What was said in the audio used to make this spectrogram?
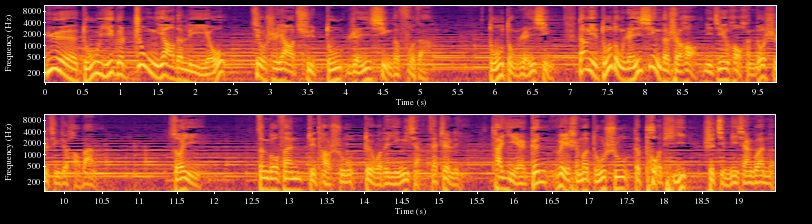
阅读一个重要的理由，就是要去读人性的复杂。读懂人性，当你读懂人性的时候，你今后很多事情就好办了。所以，曾国藩这套书对我的影响在这里，它也跟为什么读书的破题是紧密相关的。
